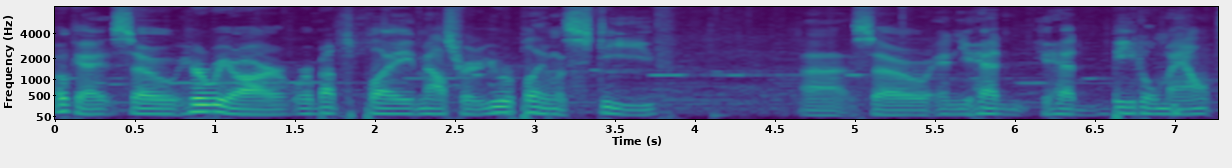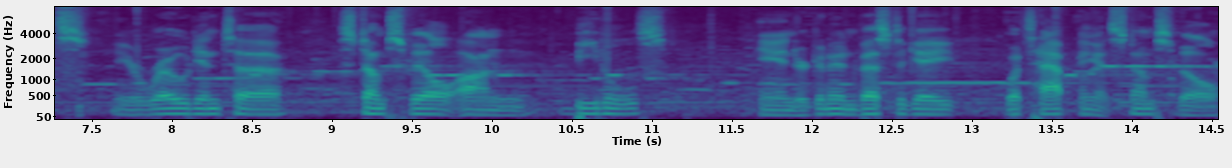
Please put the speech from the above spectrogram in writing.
Okay, so here we are. We're about to play Mausritter. You were playing with Steve. Uh, so, and you had you had beetle mounts. You rode into Stumpsville on beetles, and you're going to investigate what's happening at Stumpsville.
